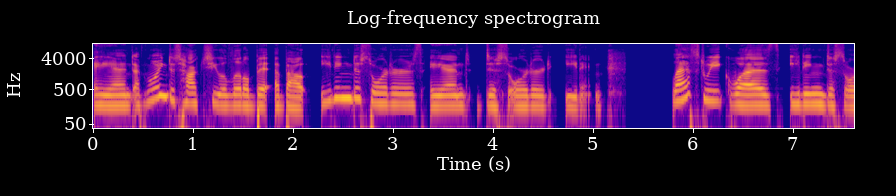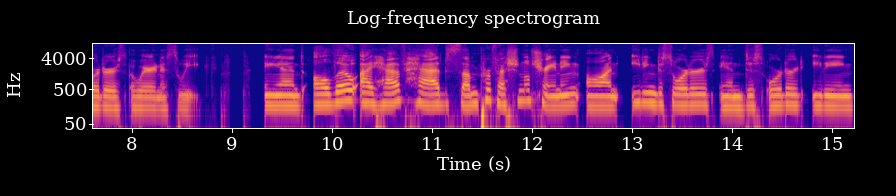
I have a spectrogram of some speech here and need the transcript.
And I'm going to talk to you a little bit about eating disorders and disordered eating. Last week was Eating Disorders Awareness Week. And although I have had some professional training on eating disorders and disordered eating,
